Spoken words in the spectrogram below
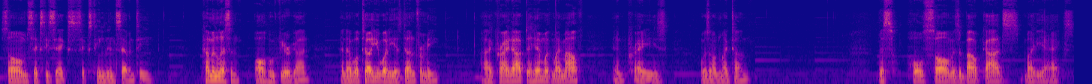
Psalm 66, 16 and 17. Come and listen, all who fear God, and I will tell you what he has done for me. I cried out to him with my mouth, and praise was on my tongue. This whole psalm is about God's mighty acts.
